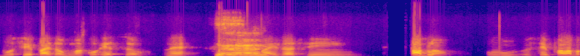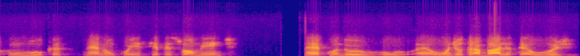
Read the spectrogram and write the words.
você faz alguma correção, né? É. Mas assim, Pablão, o, eu sempre falava com o Lucas, né? Não conhecia pessoalmente, né? Quando o, é, onde eu trabalho até hoje,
